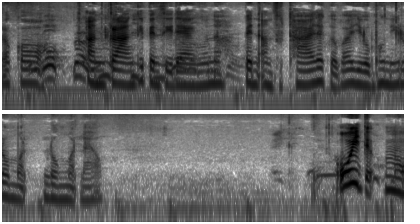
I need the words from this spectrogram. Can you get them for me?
แล้วก็อันกลางที่เป็นสีแดงนู้นนะเป็นอันสุดท้ายถ้าเกิดว่าโยนพวกนี้ลงหมดลงหมดแล้วอุ้ยเดี๋ยวโอ้โห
